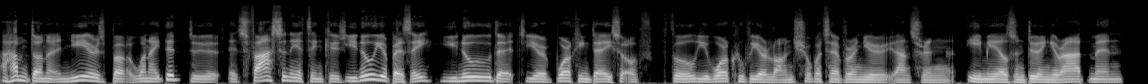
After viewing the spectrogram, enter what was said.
I haven't done it in years. But when I did do it, it's fascinating because you know you're busy. You know that your working day sort of full. You work over your lunch or whatever, and you're answering emails and doing your admin.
